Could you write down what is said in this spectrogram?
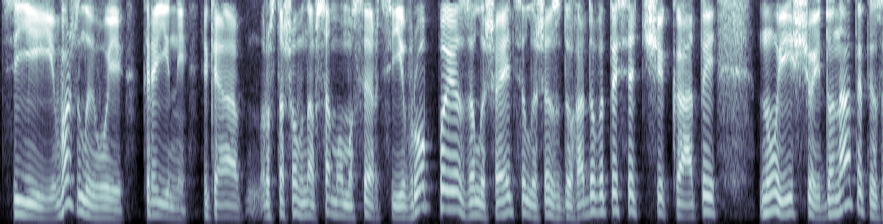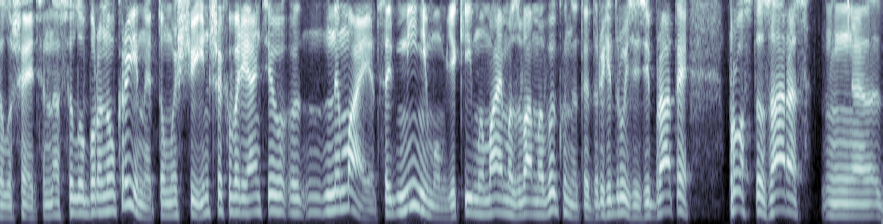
цієї важливої країни, яка розташована в самому серці Європи, залишається лише здогадуватися, чекати. Ну і що, і донатити залишається на силу оборони України, тому що інших варіантів е, немає. Це мінімум, який ми маємо з вами виконати, дорогі друзі, зібрати просто зараз е,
